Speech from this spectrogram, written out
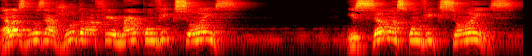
elas nos ajudam a afirmar convicções. E são as convicções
